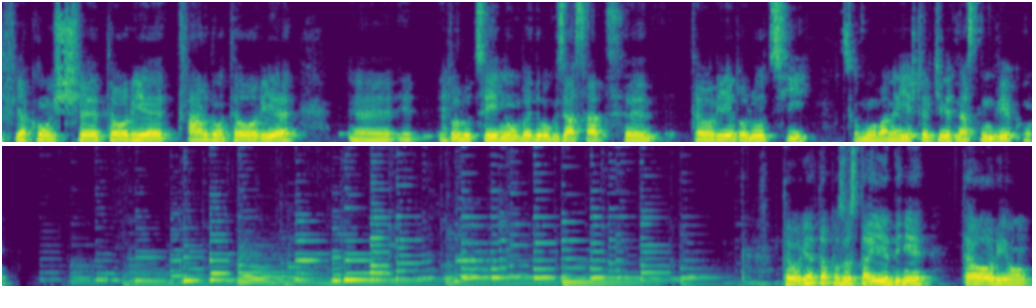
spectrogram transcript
w jakąś teorię, twardą teorię e, ewolucyjną według zasad e, teorii ewolucji sformułowanej jeszcze w XIX wieku. Teoria ta pozostaje jedynie teorią,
